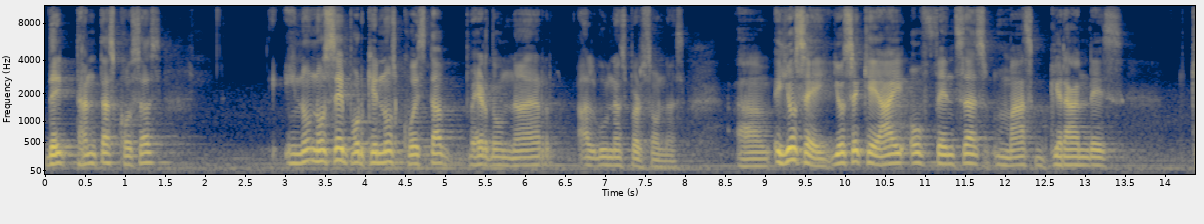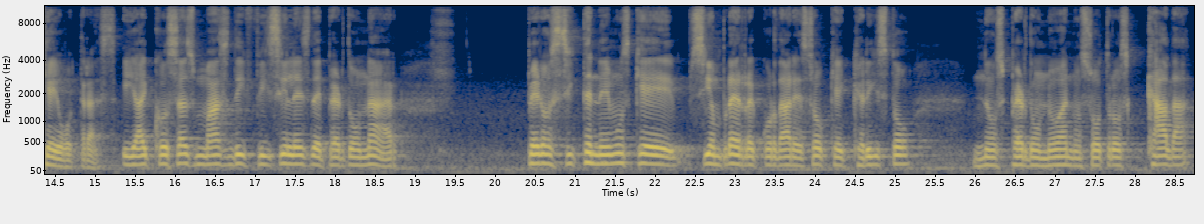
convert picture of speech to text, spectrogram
de tantas cosas y no, no sé por qué nos cuesta perdonar a algunas personas. Ah, y yo sé, yo sé que hay ofensas más grandes que otras y hay cosas más difíciles de perdonar, pero sí tenemos que siempre recordar eso, que Cristo nos perdonó a nosotros cada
